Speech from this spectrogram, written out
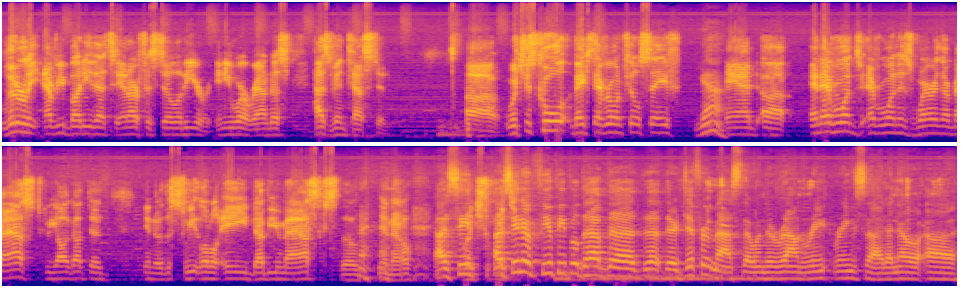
literally everybody that's in our facility or anywhere around us has been tested, uh, which is cool. It makes everyone feel safe Yeah. and uh, and everyone's everyone is wearing their masks. We all got the you know the sweet little AEW masks. The you know I've seen which- I've seen a few people to have the, the their different masks though when they're around ring, ringside. I know uh,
